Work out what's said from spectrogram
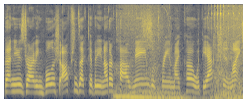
That news driving bullish options activity in other cloud names. Let's bring in Mike Khouw with the action. Mike.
